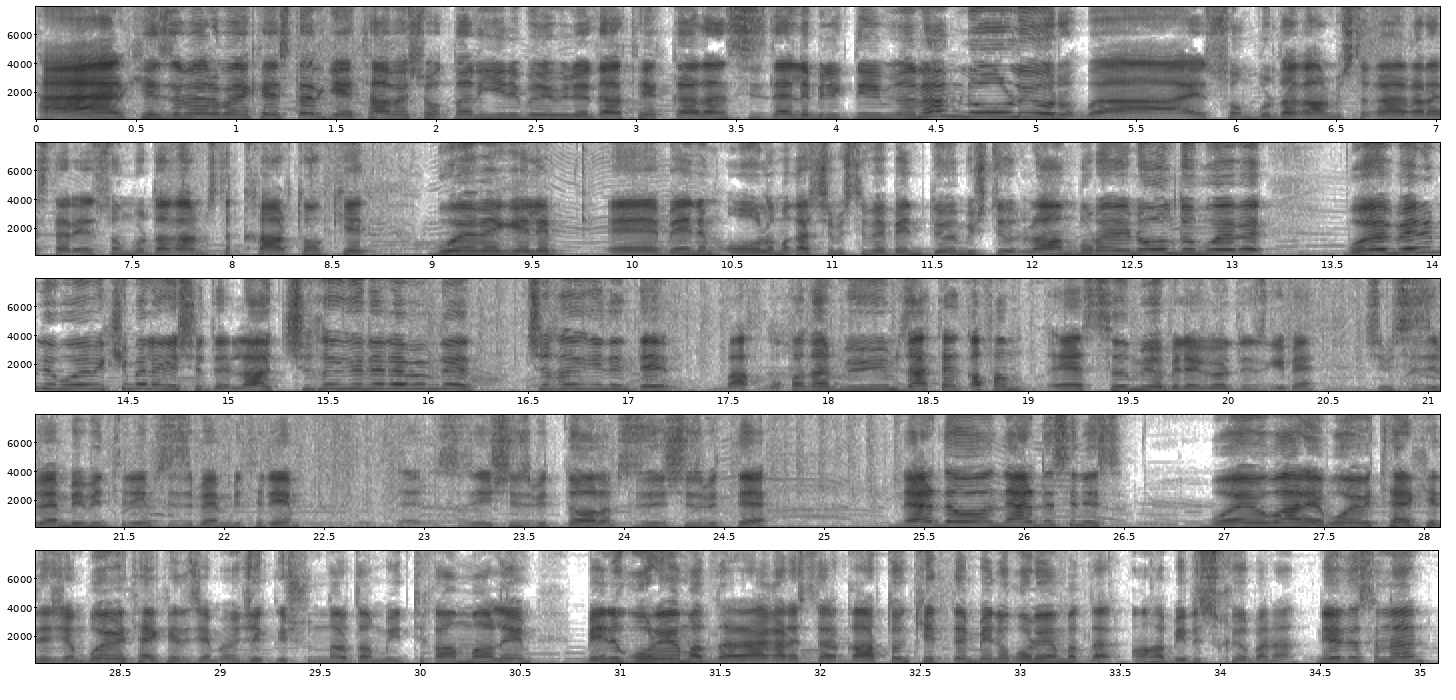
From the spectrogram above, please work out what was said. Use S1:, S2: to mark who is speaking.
S1: Herkese merhaba arkadaşlar. GTA 5 modlarının yeni bölümüyle daha tekrardan sizlerle birlikteyim. Önemli ne oluyor? Aa, en son burada kalmıştık arkadaşlar. En son burada kalmıştık. Karton Cat bu eve gelip e, benim oğlumu kaçırmıştı ve beni dövmüştü. Lan buraya ne oldu bu eve? Bu ev benim de bu evi kim ele geçirdi? Lan çıkın gidin evimden. Çıkın gidin. De Bak o kadar büyüğüm zaten kafam e, sığmıyor bile gördüğünüz gibi. Şimdi sizi ben bir bitireyim. Sizi ben bitireyim. E, sizin işiniz bitti oğlum. Sizin işiniz bitti. Nerede o? Neredesiniz? Bu evi var ya bu evi terk edeceğim. Bu evi terk edeceğim. Öncelikle şunlardan bir intikamımı alayım. Beni koruyamadılar arkadaşlar. Karton Cat'ten beni koruyamadılar. Aha biri sıkıyor bana. Neredesin lan?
